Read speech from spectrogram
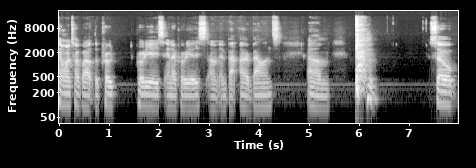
of want to talk about the pro protease antiprotease um, and ba- balance. So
